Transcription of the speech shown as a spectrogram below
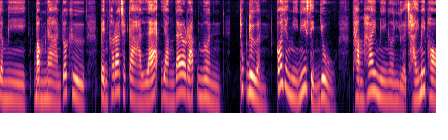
จะมีบำนาญก็คือ เป็นข้าราชการและยังได้รับเงิน ทุกเดือนก็ยังมีหนี้สินอยู่ทำให้มีเงินเหลือใช้ไม่พอ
